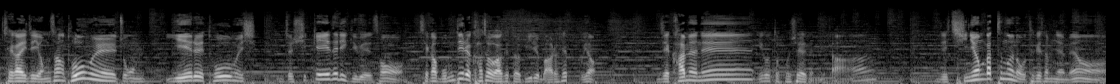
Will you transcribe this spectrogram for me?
제가 이제 영상 도움을 조금 이해를 도움을 쉽, 쉽게 해드리기 위해서 제가 몸딜을 가져가겠다고 미리 말을 했고요. 이제 가면은 이것도 보셔야 됩니다. 이제 진영 같은 거는 어떻게 잡냐면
